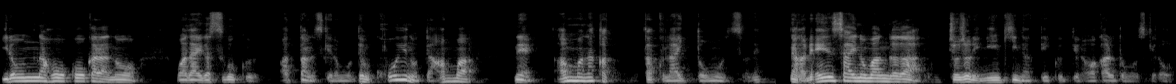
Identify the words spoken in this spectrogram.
いろんな方向からの話題がすごくあったんですけどもでもこういうのってあんまねあんまなかったくないと思うんですよね。なんか連載の漫画が徐々に人気になっていくっていうのは分かると思うんですけど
